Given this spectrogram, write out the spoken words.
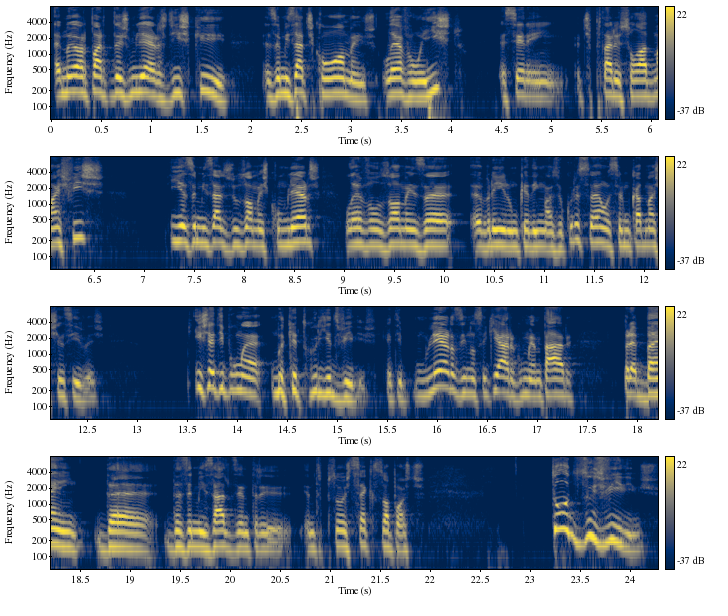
a maior parte das mulheres diz que as amizades com homens levam a isto, a serem, a despertarem o seu lado mais fixe, e as amizades dos homens com mulheres levam os homens a abrir um bocadinho mais o coração, a ser um bocado mais sensíveis. Isto é tipo uma, uma categoria de vídeos, que é tipo mulheres e não sei o que a argumentar para bem da- das amizades entre, entre pessoas de sexos opostos. Todos os vídeos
